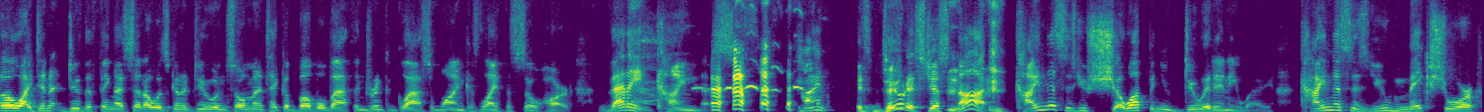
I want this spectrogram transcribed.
oh i didn't do the thing i said i was going to do and so i'm going to take a bubble bath and drink a glass of wine because life is so hard that ain't kindness kind it's dude it's just not kindness is you show up and you do it anyway Kindness is you make sure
